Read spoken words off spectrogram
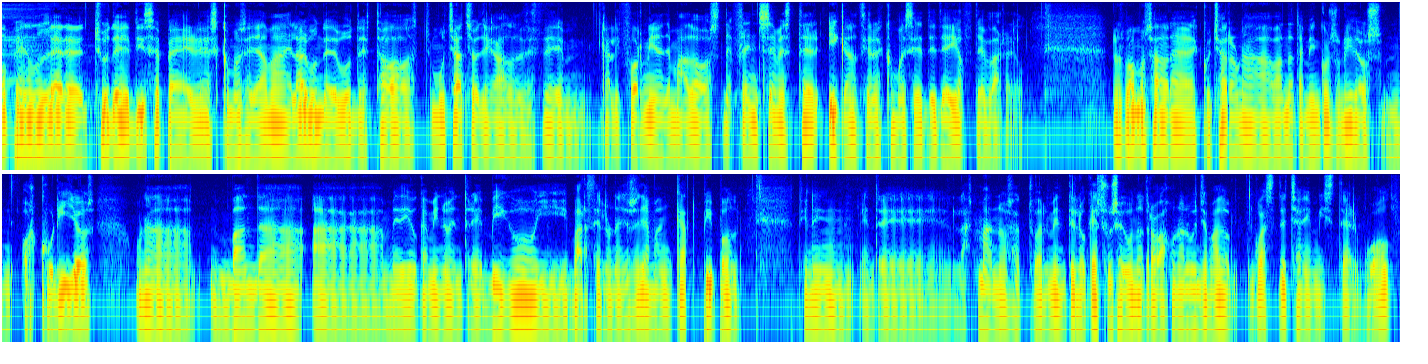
Open Letter to the Disappear es como se llama el álbum de debut de estos muchachos llegados desde California llamados The French Semester y canciones como ese The Day of the Barrel. Nos vamos ahora a escuchar a una banda también con sonidos mm, oscurillos, una banda a medio camino entre Vigo y Barcelona. Ellos se llaman Cat People. Tienen entre las manos actualmente lo que es su segundo trabajo, un álbum llamado What's the Time, Mr. Wolf,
